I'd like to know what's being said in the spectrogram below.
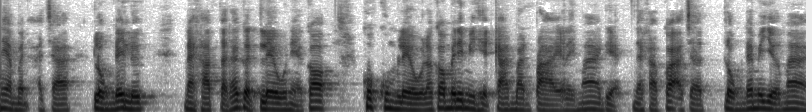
เนี่ยมันอาจจะลงได้ลึกนะครับแต่ถ้าเกิดเร็วเนี่ยก็ควบคุมเร็วแล้วก็ไม่ได้มีเหตุการณ์บานปลายอะไรมากเนี่ยนะครับก็อาจจะลงได้ไม่เยอะมาก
